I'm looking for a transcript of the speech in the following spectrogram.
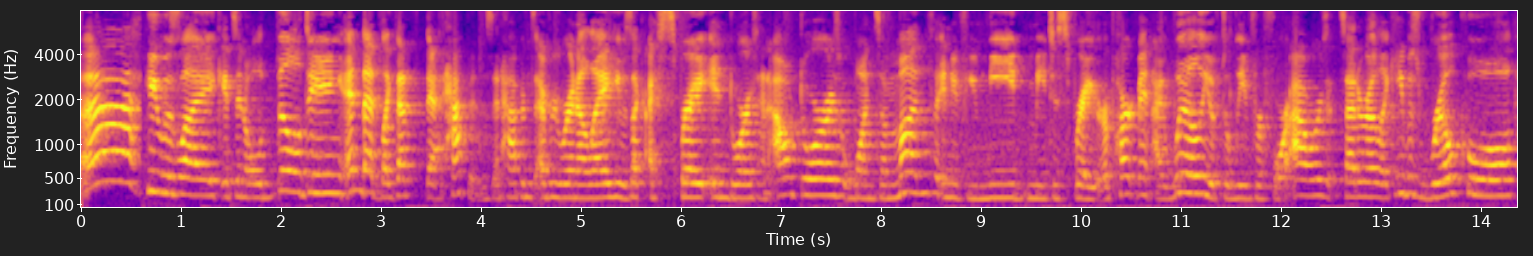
Ah, he was like, it's an old building. And that like that, that happens. It happens everywhere in LA. He was like, I spray indoors and outdoors once a month. And if you need me to spray your apartment, I will. You have to leave for four hours, etc. Like he was real cool.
